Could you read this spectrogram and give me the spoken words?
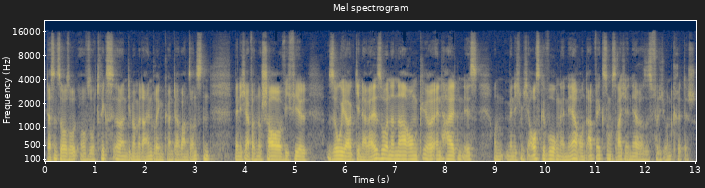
Das sind so, so, so Tricks, äh, die man mit einbringen könnte. Aber ansonsten, wenn ich einfach nur schaue, wie viel Soja generell so in der Nahrung äh, enthalten ist und wenn ich mich ausgewogen ernähre und abwechslungsreich ernähre, ist es völlig unkritisch.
